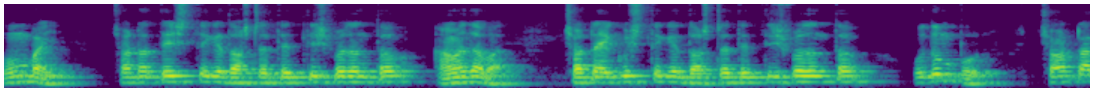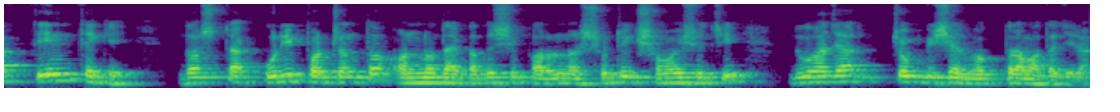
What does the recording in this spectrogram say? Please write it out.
মুম্বাই ছটা তেইশ থেকে দশটা তেত্রিশ পর্যন্ত, আহমেদাবাদ ছটা একুশ থেকে দশটা তেত্রিশ পর্যন্ত উদমপুর ছটা তিন থেকে দশটা কুড়ি পর্যন্ত অন্নদা একাদশী পালনার সঠিক সময়সূচি দু হাজার চব্বিশের ভক্তরা মাতাজিরা।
